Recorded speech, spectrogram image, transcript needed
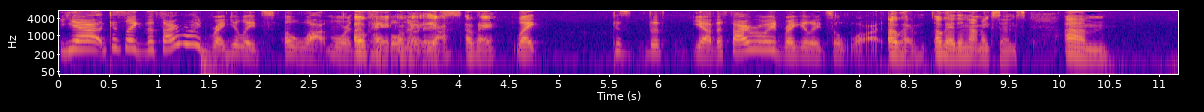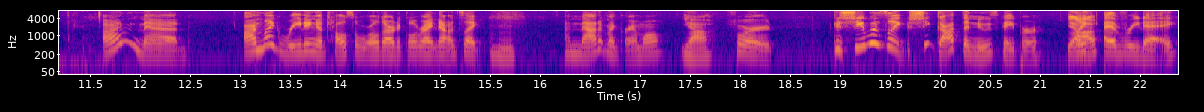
Yeah, because like the thyroid regulates a lot more than Okay, people okay, notice. yeah, okay, Like, because the yeah the thyroid regulates a lot. okay, okay. Then that makes sense. Um, I'm mad. I'm like reading a Tulsa World article right now. It's like Mm-hmm. I'm mad at my grandma yeah, for because she was like she got the newspaper Yeah. like every day.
